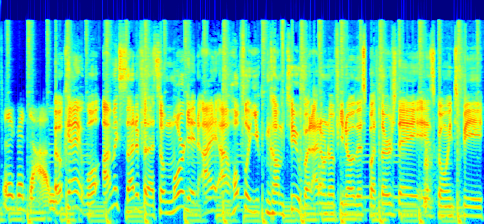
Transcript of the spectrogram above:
did a good job. Okay, well, I'm excited for that. So, Morgan, I, I hopefully you can come too, but I don't know if you know this, but Thursday is going to be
